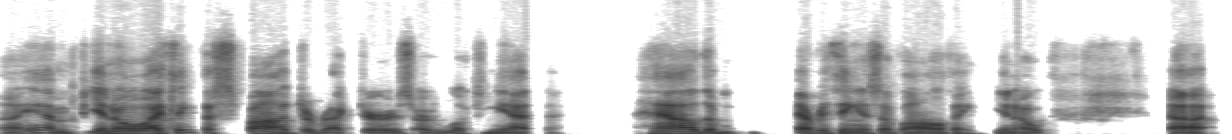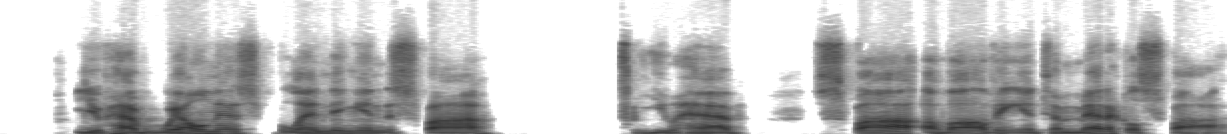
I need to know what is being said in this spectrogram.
I am. You know, I think the spa directors are looking at how the everything is evolving. You know, uh, you have wellness blending into spa. You have spa evolving into medical spa.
